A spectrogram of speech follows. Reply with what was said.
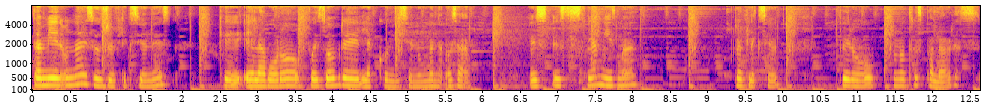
También una de sus reflexiones que elaboró fue sobre la condición humana. O sea, es, es la misma reflexión pero con otras palabras.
